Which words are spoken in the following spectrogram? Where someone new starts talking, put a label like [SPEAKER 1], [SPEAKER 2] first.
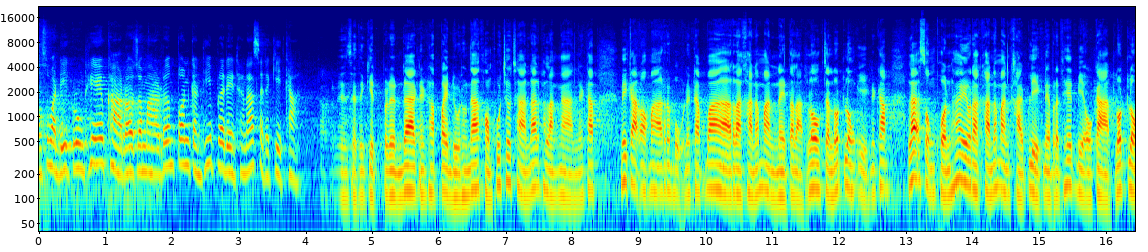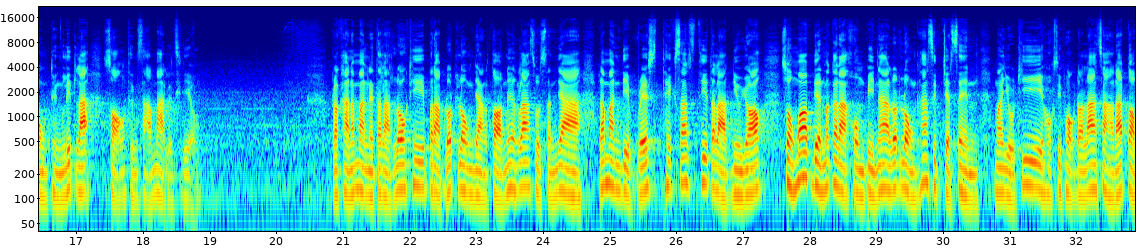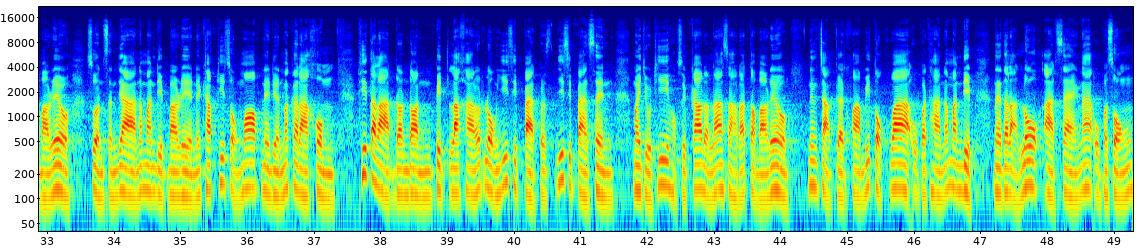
[SPEAKER 1] ของสวัสดีกรุงเทพค่ะ เราจะมาเริ่มต้นกันที่ประเด็นทางด้านเศรษฐกิจค่ะ
[SPEAKER 2] ประเด็นเศรษฐกิจประเด็นแรกนะครับไปดูทางด้านของผู้เชี่ยวชาญด้านพลังงานนะครับมีการออกมาระบุนะครับว่าราคาน้ำมันในตลาดโลกจะลดลงอีกนะครับและส่งผลให้ราคาน้ำมันขายปลีกในประเทศมีโอกาสลดลงถึงลิตรละ 2-3 บาทเลยทีเดียว ราคาน้ำมันในตลาดโลกที่ปรับลดลงอย่างต่อเนื่องล่าสุดสัญญา น้ำมันดิบเวสเท็กซัสที่ตลาดนิวยอร์กส่งมอบเดือนมกราคมปีหน้าลดลง 57 เซนต์มาอยู่ที่ 66 ดอลลาร์สหรัฐต่อบาร์เรล ส่วนสัญญาน้ำมันดิบบาห์เรนนะครับที่ส่งมอบในเดือนมกราคม ที่ตลาดดอนดอนปิดราคาลดลง 28 28 เซนต์มาอยู่ที่ 69 ดอลลาร์สหรัฐต่อบาร์เรล เนื่องจากเกิดความวิตกว่าอุปทานน้ำมันดิบในตลาดโลกอาจแซงหน้าอุปสงค์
